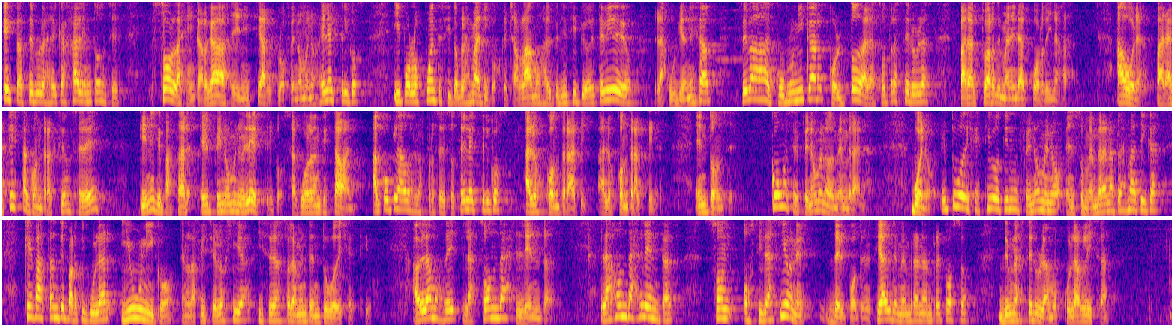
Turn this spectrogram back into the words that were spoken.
Estas células de Cajal entonces son las encargadas de iniciar los fenómenos eléctricos y por los puentes citoplasmáticos que charlábamos al principio de este video, las uniones GAP, se va a comunicar con todas las otras células para actuar de manera coordinada. Ahora, para que esta contracción se dé, tiene que pasar el fenómeno eléctrico. ¿Se acuerdan que estaban acoplados los procesos eléctricos a los, a contráctiles? Entonces, ¿cómo es el fenómeno de membrana? Bueno, el tubo digestivo tiene un fenómeno en su membrana plasmática que es bastante particular y único en la fisiología y se da solamente en tubo digestivo. Hablamos de las ondas lentas. Las ondas lentas son oscilaciones del potencial de membrana en reposo de una célula muscular lisa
